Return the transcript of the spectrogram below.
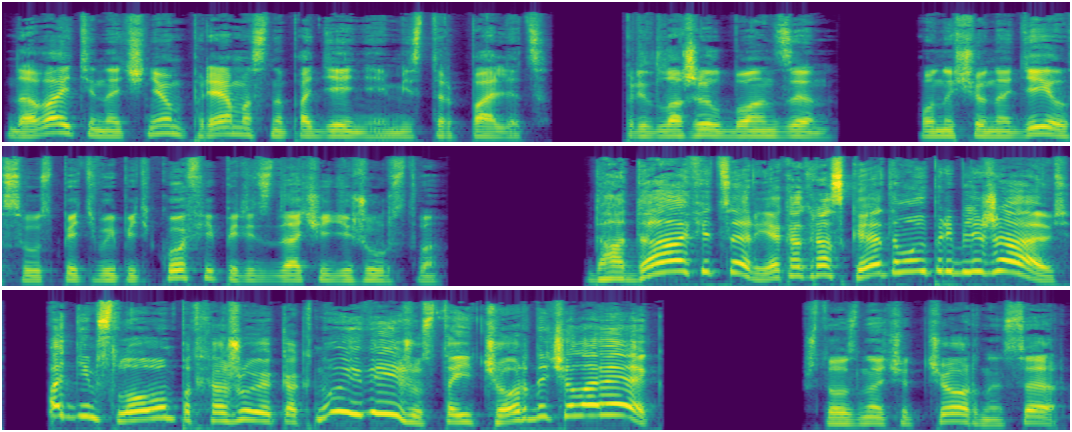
Давайте начнем прямо с нападения, мистер Палец, предложил Буанзен. Он еще надеялся успеть выпить кофе перед сдачей дежурства. «Да-да, офицер, я как раз к этому и приближаюсь. Одним словом, подхожу я к окну и вижу, стоит черный человек». «Что значит черный, сэр?»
